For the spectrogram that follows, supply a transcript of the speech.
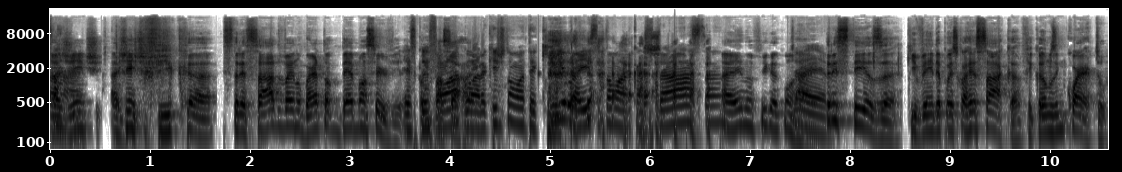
a gente, a gente fica estressado, vai no bar, bebe uma cerveja. Esse que eu ia falar agora, que a gente toma tequila tranquilo, aí você toma uma cachaça. Aí não fica com raiva. era. Tristeza, que vem depois com a ressaca. Ficamos em quarto.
